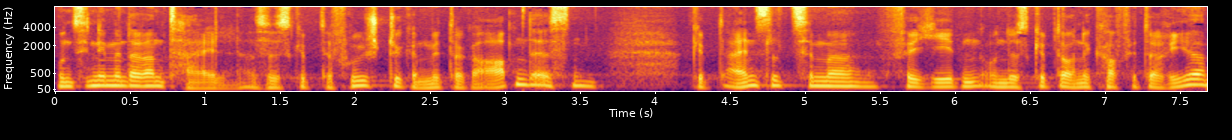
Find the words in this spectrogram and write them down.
und sie nehmen daran teil. Also es gibt ein Frühstück, ein Mittag, ein Abendessen, gibt Einzelzimmer für jeden und es gibt auch eine Cafeteria.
